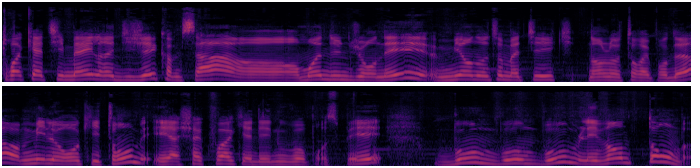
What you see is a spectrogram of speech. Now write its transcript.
3-4 emails rédigés comme ça en, moins d'une journée, mis en automatique dans l'autorépondeur, 1000 euros qui tombent et à chaque fois qu'il y a des nouveaux prospects, boum, boum, boum, les ventes tombent.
